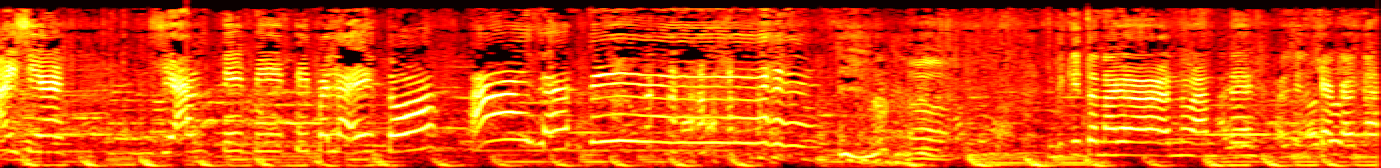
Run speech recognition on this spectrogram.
Ay, si, si Auntie Piti pala ito. Ay, si Auntie! oh. Hindi kita na, ano, ante. Pasensya ka na.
